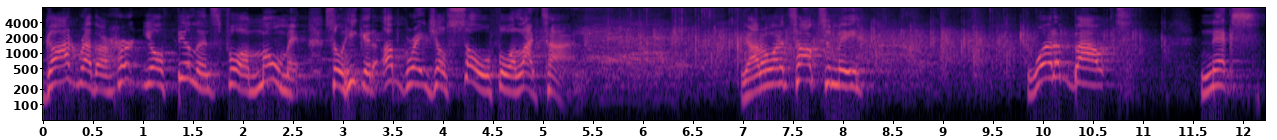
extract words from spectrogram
God rather hurt your feelings for a moment so he could upgrade your soul for a lifetime. Y'all don't want to talk to me. What about next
